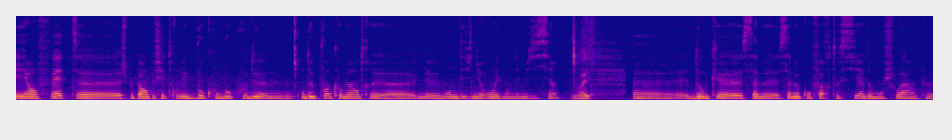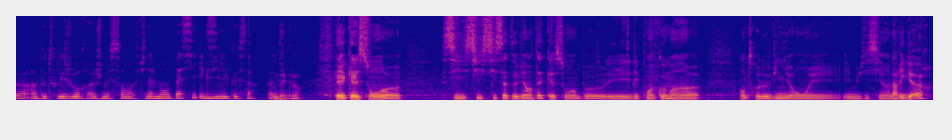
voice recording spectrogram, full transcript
Et en fait, euh, je ne peux pas empêcher de trouver beaucoup, beaucoup de, de points communs entre euh, le monde des vignerons et le monde des musiciens. Ouais. Euh, donc ça, me, ça me conforte aussi dans mon choix un peu, un peu tous les jours. Je me sens finalement pas si exilée que ça. D'accord. Quels, sont, si, si, si, ça te vient en tête, quels sont un peu les, les points communs entre le vigneron et, le musicien La rigueur?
